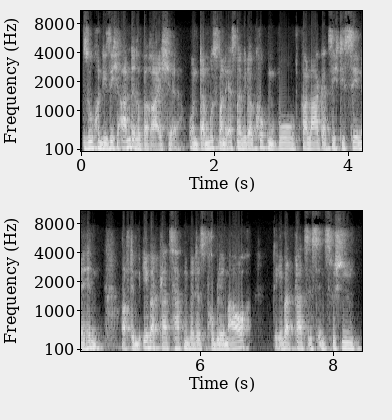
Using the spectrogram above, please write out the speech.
suchen die sich andere Bereiche. Und da muss man erstmal wieder gucken, wo verlagert sich die Szene hin. Auf dem Ebertplatz hatten wir das Problem auch. Der Ebertplatz ist inzwischen,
